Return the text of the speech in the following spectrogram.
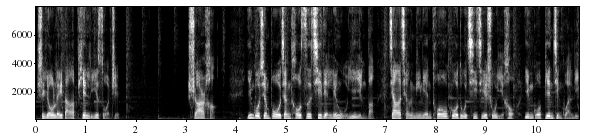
是由雷达偏离所致。十二号，英国宣布将投资七点零五亿英镑，加强明年脱欧过渡期结束以后英国边境管理。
